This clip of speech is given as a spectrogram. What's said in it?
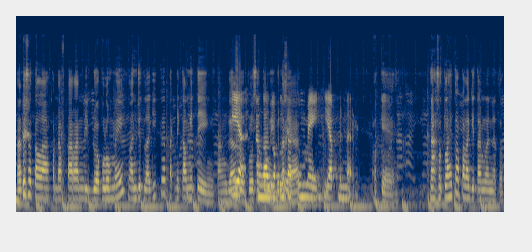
Nanti setelah pendaftaran di 20 Mei lanjut lagi ke technical meeting tanggal Iya, 21 tanggal Mei bener ya? 21 Mei. Yap, benar. Oke. Nah, setelah itu apa lagi timelinenya tuh?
